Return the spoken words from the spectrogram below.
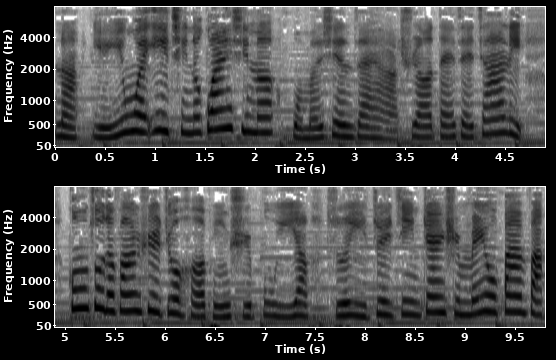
那也因为疫情的关系呢，我们现在啊需要待在家里。工作的方式就和平时不一样，所以最近暂时没有办法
